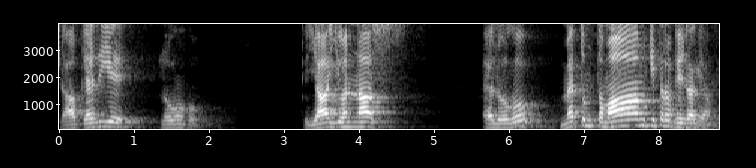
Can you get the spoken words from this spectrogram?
کہ آپ کہہ دیے لوگوں کو کہ یا یو الناس، اے لوگو، میں تم تمام کی طرف بھیجا گیا ہوں۔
